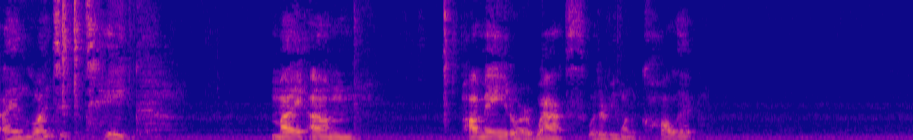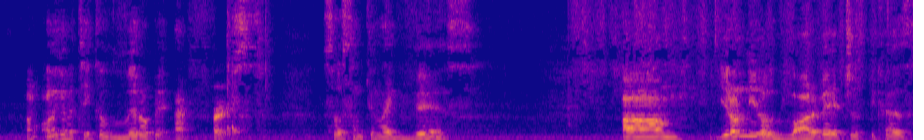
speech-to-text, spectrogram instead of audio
I am going to take my um, pomade or wax, whatever you want to call it. I'm only going to take a little bit at first. So something like this. Um, you don't need a lot of it just because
